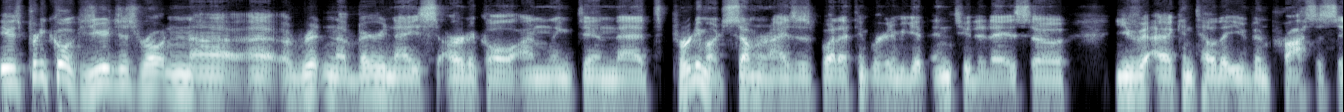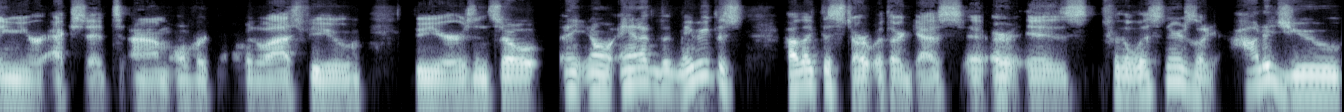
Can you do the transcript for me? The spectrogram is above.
it was pretty cool because you just wrote in, uh, uh, written a very nice article on LinkedIn that pretty much summarizes what I think we're going to be getting into today. So you, I can tell that you've been processing your exit um, over over the last few few years, and so uh, you know, Hannah, maybe this I'd like to start with our guests, uh, or is for the listeners, like, how did you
